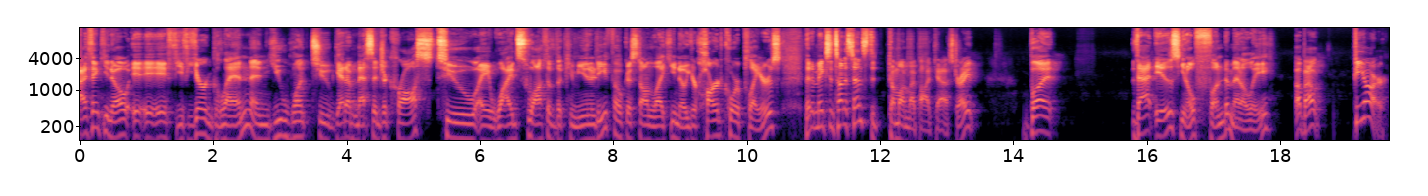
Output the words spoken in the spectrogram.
I think you know if if you're Glenn and you want to get a message across to a wide swath of the community focused on like you know your hardcore players, then it makes a ton of sense to come on my podcast, right? But that is you know fundamentally about PR,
